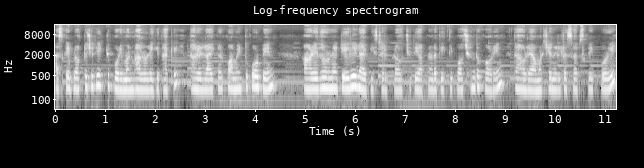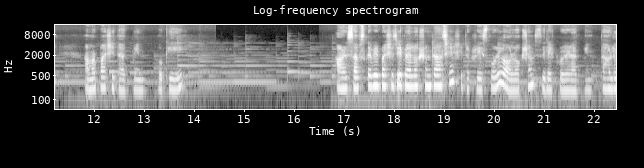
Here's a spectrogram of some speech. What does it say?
আজকের ব্লগটা যদি একটু পরিমাণ ভালো লেগে থাকে, তাহলে লাইক আর কমেন্ট তো করবেন। আর এ ধরনের ডেইলি লাইফস্টাইল ব্লগ যদি আপনারা দেখতে পছন্দ করেন, তাহলে আমার চ্যানেলটা সাবস্ক্রাইব করে আমার পাশে থাকবেন। ওকে আর সাবস্ক্রাইবের পাশে যে বেল অপশনটা আছে, সেটা প্রেস করে অল অপশন সিলেক্ট করে রাখবেন। তাহলে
